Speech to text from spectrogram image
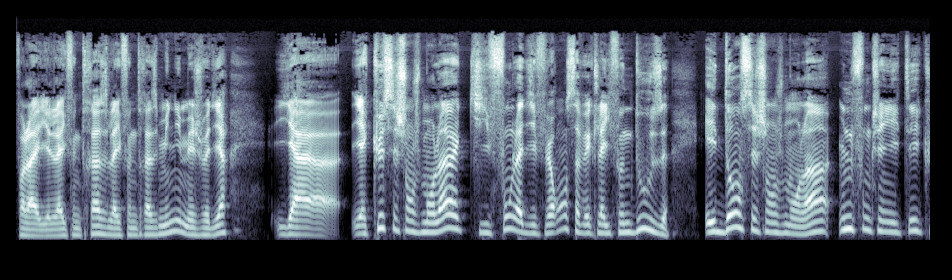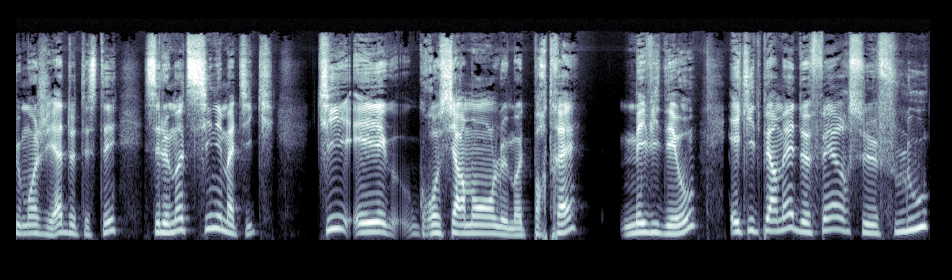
Voilà, il y a l'iPhone 13, l'iPhone 13 mini, mais je veux dire, il y a, il y a que ces changements-là qui font la différence avec l'iPhone 12. Et dans ces changements-là, une fonctionnalité que moi j'ai hâte de tester, c'est le mode cinématique, qui est grossièrement le mode portrait, mais vidéo, et qui te permet de faire ce flou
